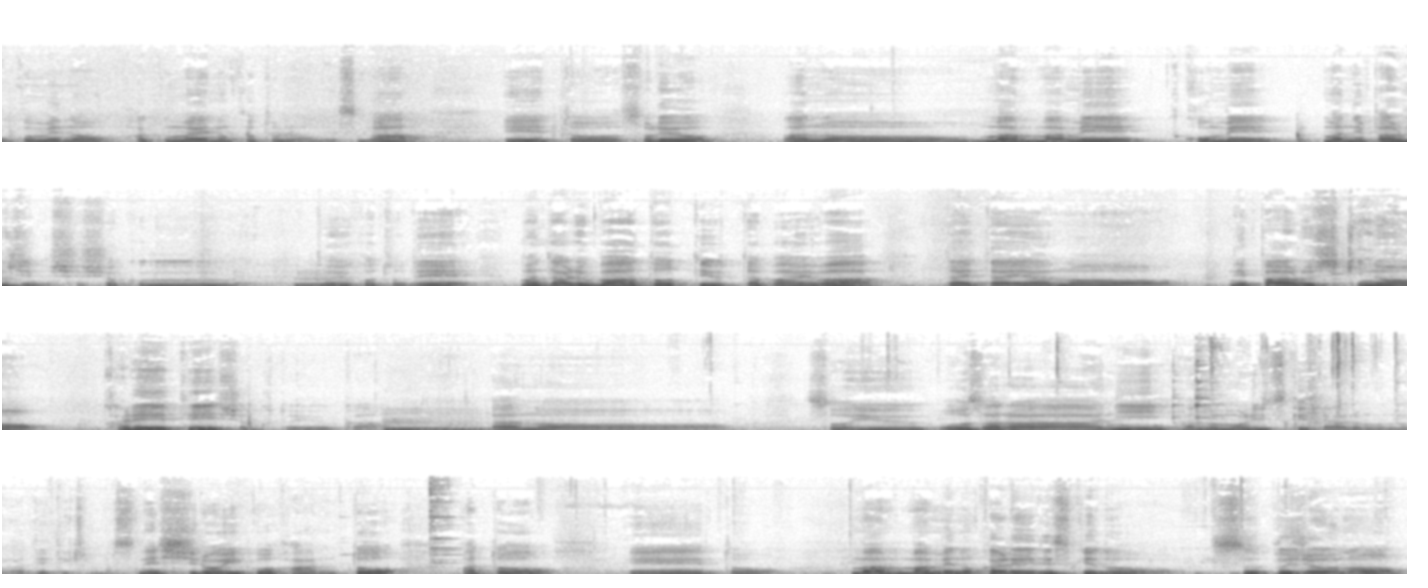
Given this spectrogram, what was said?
お米の白米のことなんですが、えー、とそれをあのまあ豆米、まあ、ネパール人の主食ということで、まあ、ダルバートって言った場合は大体あのネパール式のカレー定食というか、うん。あのそういう大皿にあの盛り付けてあるものが出てきますね。白いご飯とあとえっ、とまあ豆のカレーですけどスープ状の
